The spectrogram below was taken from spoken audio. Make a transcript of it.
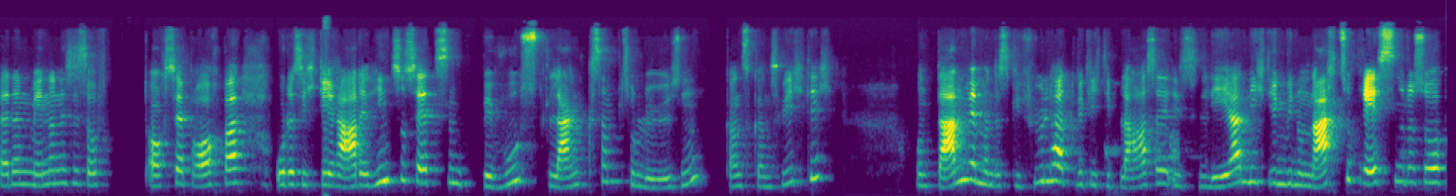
Bei den Männern ist es oft auch sehr brauchbar. Oder sich gerade hinzusetzen, bewusst langsam zu lösen. Ganz, ganz wichtig. Und dann, wenn man das Gefühl hat, wirklich die Blase ist leer, nicht irgendwie nur nachzupressen oder so,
